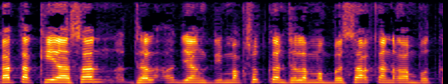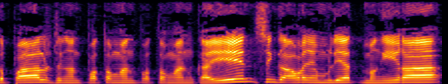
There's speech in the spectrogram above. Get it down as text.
Kata kiasan yang dimaksudkan dalam membesarkan rambut kepala dengan potongan-potongan kain sehingga orang yang melihat mengira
